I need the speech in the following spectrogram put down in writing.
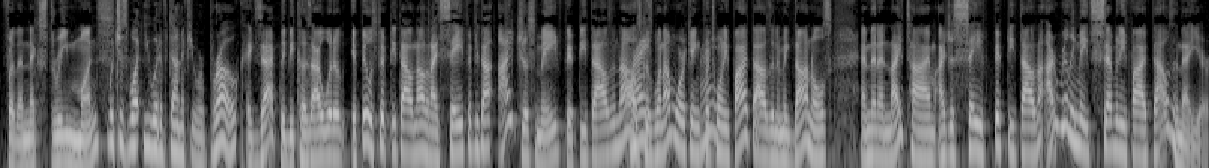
for the next three months. Which is what you would have done if you were broke. exactly because I would have, if it was fifty thousand dollars and I saved fifty thousand, I just made fifty thousand dollars. Right. Because when I'm working for Right. twenty five thousand at McDonald's, and then at nighttime I just saved fifty thousand, I really made seventy five thousand that year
